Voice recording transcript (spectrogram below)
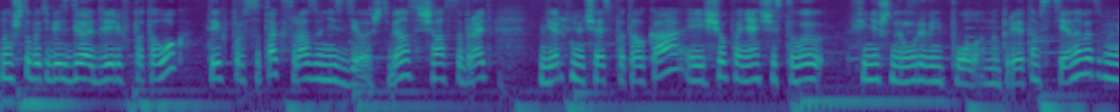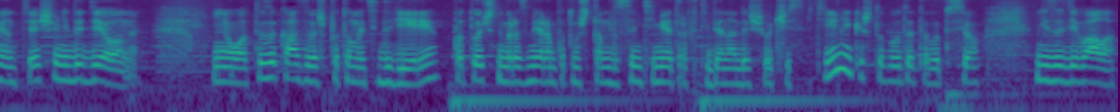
Ну, чтобы тебе сделать двери в потолок, ты их просто так сразу не сделаешь. Тебе надо сначала собрать верхнюю часть потолка и еще понять чистовой финишный уровень пола. Но при этом стены в этот момент у тебя еще не доделаны. Вот, ты заказываешь потом эти двери по точным размерам, потому что там до сантиметров тебе надо еще учить светильники, чтобы вот это вот все не задевало.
